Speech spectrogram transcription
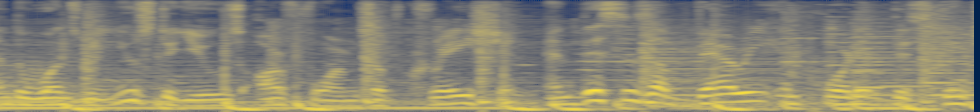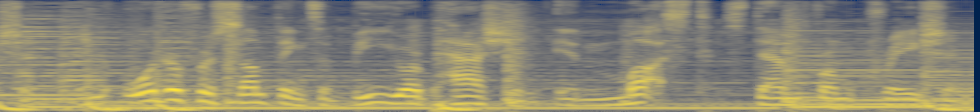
and the ones we used to use are forms of creation. And this is a very important distinction. In order for something to be your passion, it must stem from creation.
